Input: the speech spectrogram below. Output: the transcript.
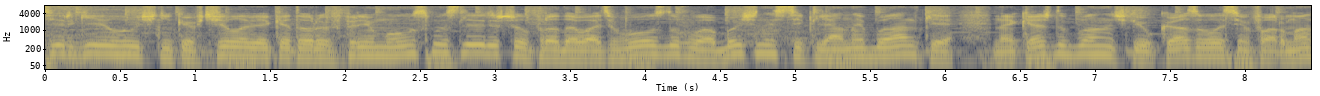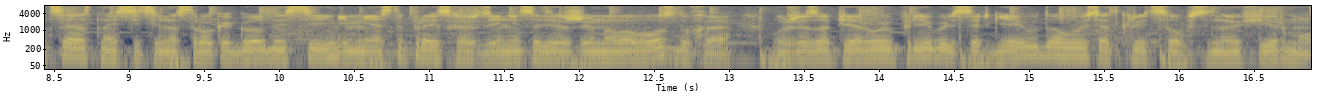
Сергей Лучников – человек, который в прямом смысле решил продавать воздух в обычной стеклянной банке. На каждой баночке указывалась информация относительно срока годности и места происхождения содержимого воздуха. Уже за первую прибыль Сергею удалось открыть собственную фирму.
